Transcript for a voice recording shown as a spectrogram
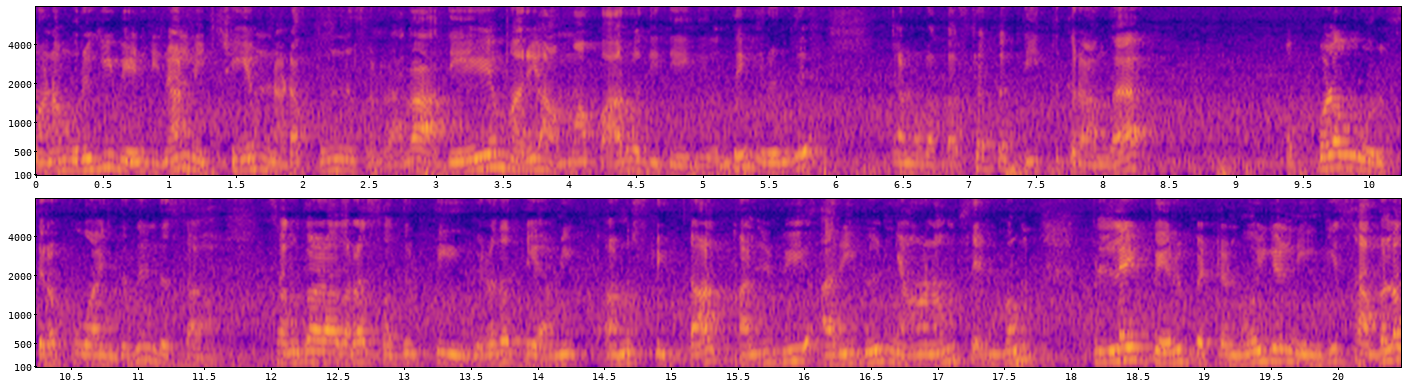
மனமுருகி வேண்டினால் நிச்சயம் நடக்கும்னு சொல்கிறாங்க அதே மாதிரி அம்மா பார்வதி தேவி வந்து இருந்து தன்னோட கஷ்டத்தை தீர்த்துக்கிறாங்க. அவ்வளவு ஒரு சிறப்பு வாய்ந்தது. இந்த ச சங்கடகர சதுர்த்தி விரதத்தை அணி அனுஷ்டித்தால் கல்வி அறிவு ஞானம் செல்வம் பிள்ளை பேறு பெற்ற நோய்கள் நீங்கி சகல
